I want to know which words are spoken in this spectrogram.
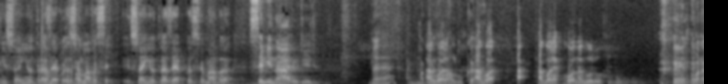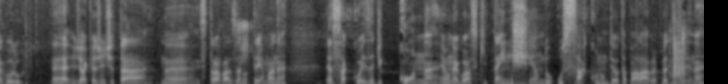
Isso aí em outras épocas chamava, isso aí em outras épocas chamava seminário, Didio. É, uma coisa agora, maluca. Né? Agora, agora é Kona Guru. É, Kona Guru. É, já que a gente está né, extravasando o tema, né? Essa coisa de Kona é um negócio que está enchendo o saco, não tem outra palavra para dizer, né?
